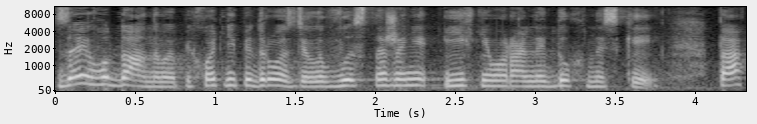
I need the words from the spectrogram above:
За його даними, піхотні підрозділи виснажені, і їхній моральний дух низький. Так,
